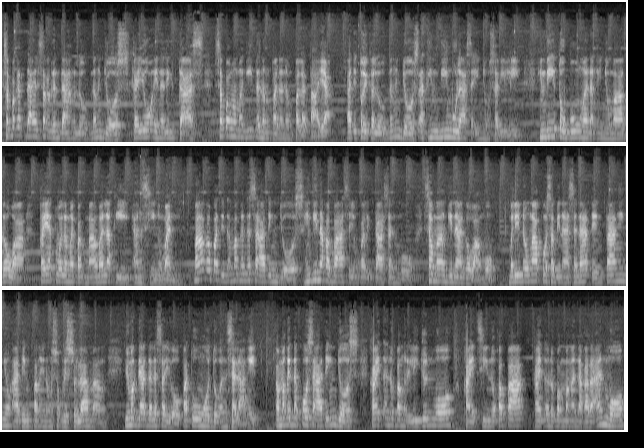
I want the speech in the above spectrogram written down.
Sapagkat dahil sa kagandahang loob ng Diyos, kayo ay naligtas sa pamamagitan ng pananampalataya. At ito'y kaloob ng Diyos at hindi mula sa inyong sarili. Hindi ito bunga ng inyong mga gawa, kaya't walang may pagmamalaki ang sino man. Mga kapatid, ang maganda sa ating Diyos, hindi nakabasa yung kaligtasan mo sa mga ginagawa mo. Malinaw nga po sa binasa natin, tanging yung ating Panginoong Kristo lamang yung magdadala sa iyo patungo doon sa langit. Ang maganda po sa ating Diyos, kahit ano pang religion mo, kahit sino ka pa, kahit ano pang mga nakaraan mo,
